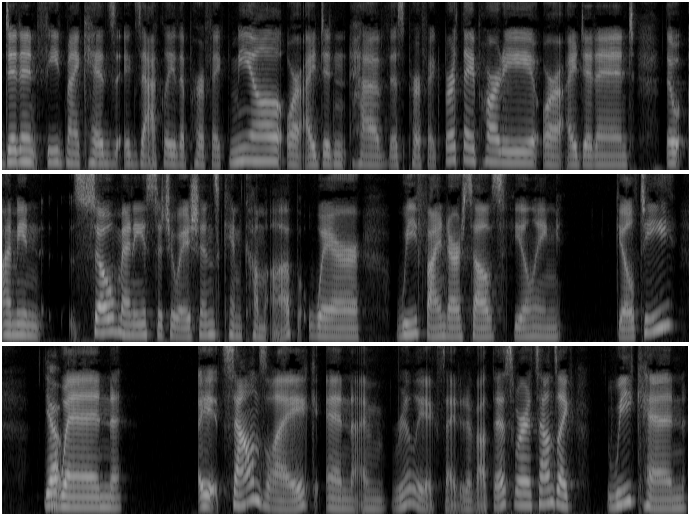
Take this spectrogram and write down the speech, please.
didn't feed my kids exactly the perfect meal, or I didn't have this perfect birthday party, or I didn't, though, I mean, so many situations can come up where we find ourselves feeling guilty Yep. when it sounds like, and I'm really excited about this, where it sounds like we can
